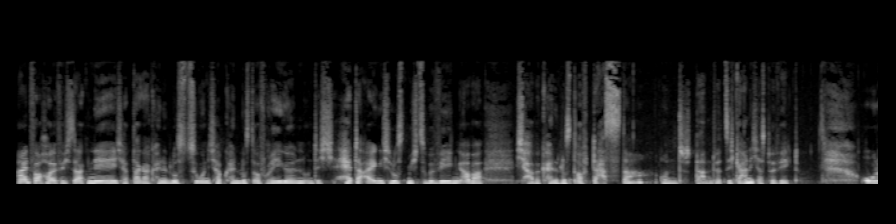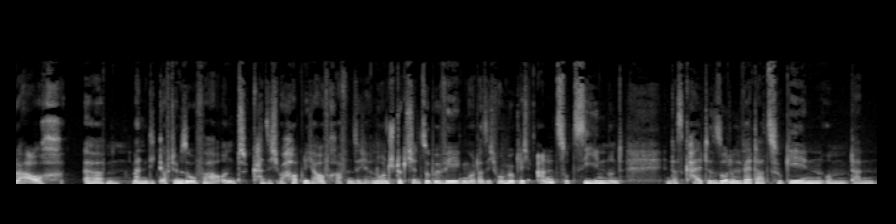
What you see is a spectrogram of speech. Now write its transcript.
einfach häufig sagt, nee, ich habe da gar keine Lust zu und ich habe keine Lust auf Regeln und ich hätte eigentlich Lust, mich zu bewegen, aber ich habe keine Lust auf das da und dann wird sich gar nicht erst bewegt. Oder auch ähm, man liegt auf dem Sofa und kann sich überhaupt nicht aufraffen, sich nur ein Stückchen zu bewegen oder sich womöglich anzuziehen und in das kalte Suddelwetter zu gehen, um dann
